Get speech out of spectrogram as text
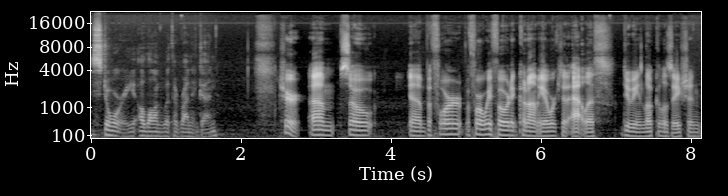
story along with a run and gun. Sure. Um, so uh, before before WayForward and Konami, I worked at Atlus doing localization,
